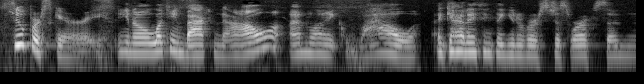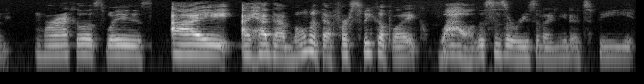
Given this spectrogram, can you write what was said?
Super scary. You know, looking back now, I'm like, wow. Again, I think the universe just works in miraculous ways. I I had that moment that first week of like, wow, this is a reason I needed to be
